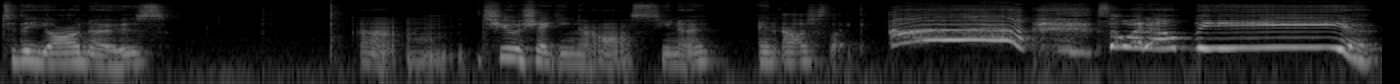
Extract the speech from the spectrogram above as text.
to the Yanos, um, she was shaking her ass, you know, and I was just like, ah, someone help me.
